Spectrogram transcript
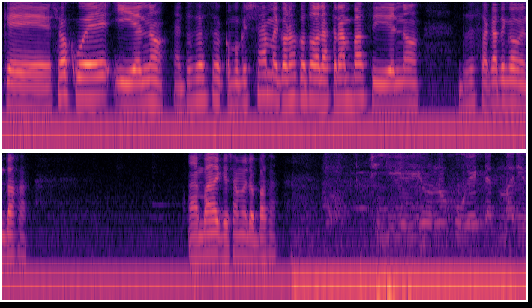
que yo jugué y él no. Entonces como que yo ya me conozco todas las trampas y él no. Entonces acá tengo ventaja. Además de que ya me lo pasa. Sí, yo, no jugué Cat Mario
